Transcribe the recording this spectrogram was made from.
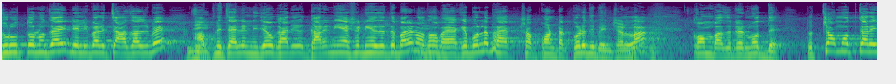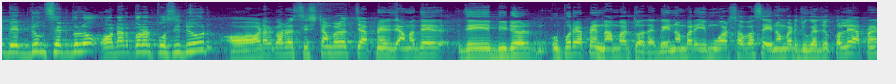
দূরত্ব অনুযায়ী ডেলিভারি চার্জ আসবে আপনি চাইলে নিজেও গাড়ি গাড়ি নিয়ে এসে নিয়ে যেতে পারেন অথবা ভাইয়াকে বলে ভাইয়া সব কন্ট্যাক্ট করে দিবে ইনশাল্লাহ কম বাজেটের মধ্যে। তো চমৎকার এই বেডরুম সেটগুলো অর্ডার করার প্রসিডিউর অর্ডার করার সিস্টেম হচ্ছে আপনার যে আমাদের যে ভিডিওর উপরে আপনার নাম্বার দেওয়া থাকবে। এই নম্বরে ইমো হোয়াটসঅ্যাপ আছে এই নম্বরে যোগাযোগ করলে আপনার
